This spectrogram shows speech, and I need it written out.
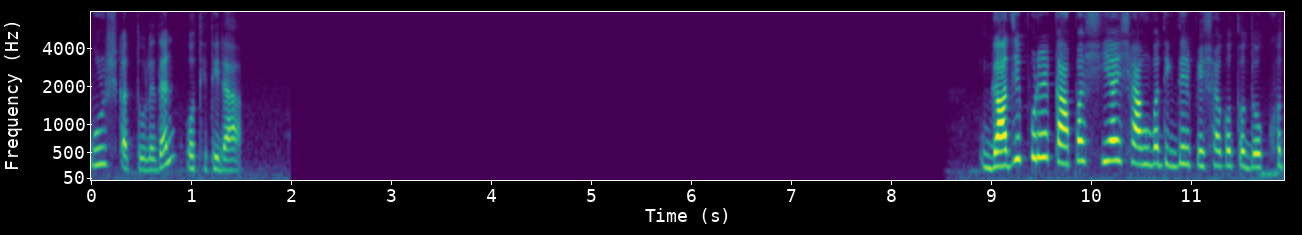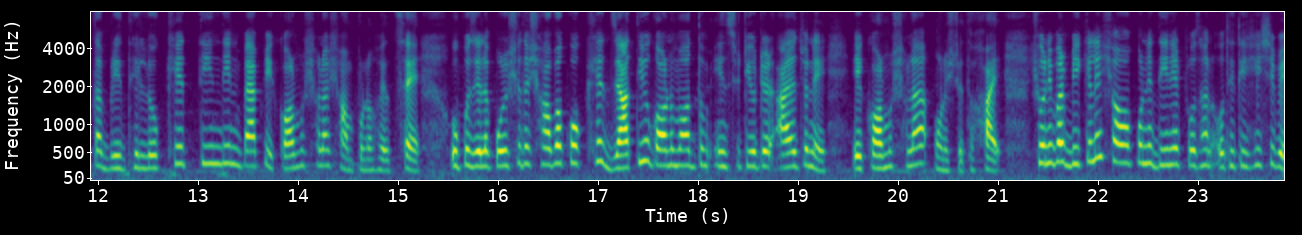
পুরস্কার তুলে দেন অতিথিরা। গাজীপুরের কাপাসিয়ায় সাংবাদিকদের পেশাগত দক্ষতা বৃদ্ধির লক্ষ্যে তিন দিন ব্যাপী কর্মশালা সম্পন্ন হয়েছে। উপজেলা পরিষদের সভাকক্ষে জাতীয় গণমাধ্যম ইনস্টিটিউটের আয়োজনে এ কর্মশালা অনুষ্ঠিত হয়। শনিবার বিকেলে সমাপনী দিনের প্রধান অতিথি হিসেবে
